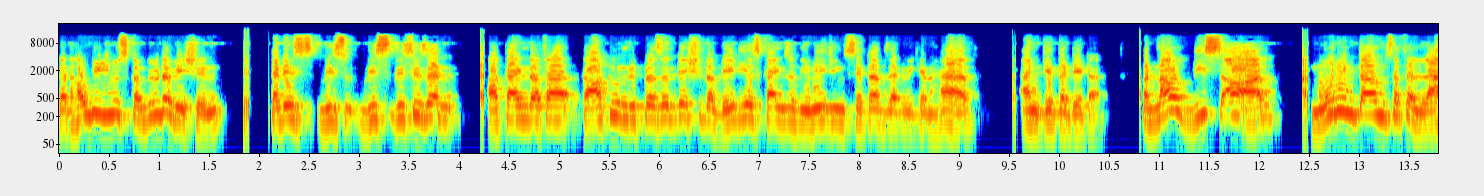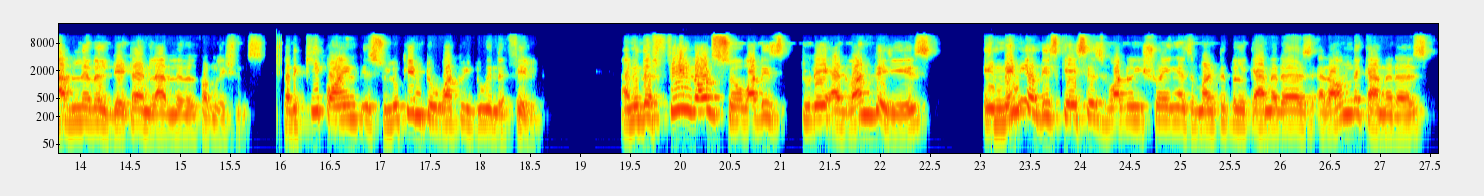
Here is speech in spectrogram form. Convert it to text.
that how do you use computer vision? That is, this this this is an, a kind of a cartoon representation of various kinds of imaging setups that we can have and get the data. But now these are more in terms of a lab level data and lab level formulations. But the key point is to look into what we do in the field. And in the field also, what is today advantage is in many of these cases, what we're showing as multiple cameras around the cameras,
